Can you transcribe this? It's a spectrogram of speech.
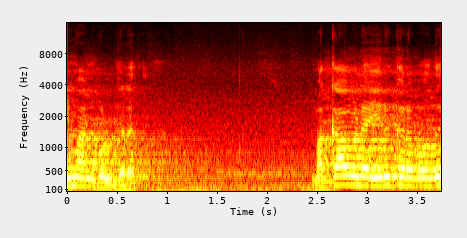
ஈமான் கொள்கிறது. மக்காவில் இருக்கிற போது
